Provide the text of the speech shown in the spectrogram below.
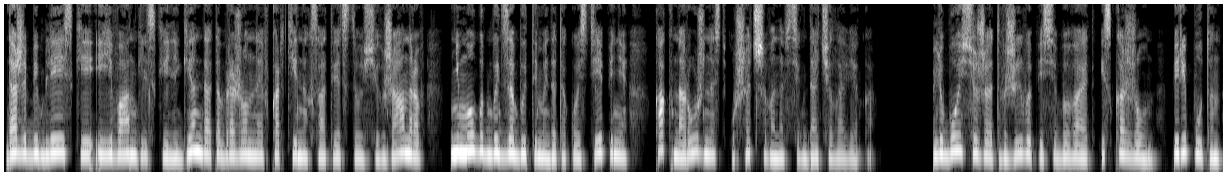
даже библейские и евангельские легенды, отображенные в картинах соответствующих жанров, не могут быть забытыми до такой степени, как наружность ушедшего навсегда человека. Любой сюжет в живописи бывает искажен, перепутан,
